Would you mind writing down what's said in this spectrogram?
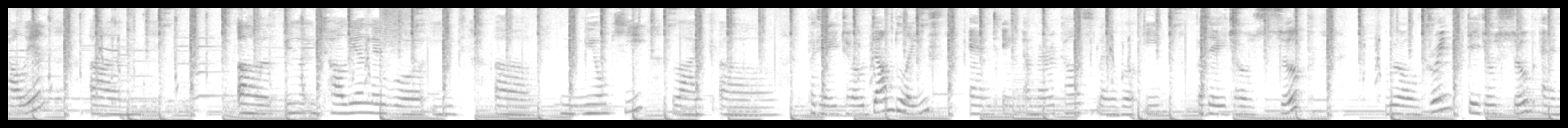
Italian, um, uh, in Italian they will eat uh, gnocchi, like uh, potato dumplings, and in Americas they will eat potato soup. Will drink potato soup, and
